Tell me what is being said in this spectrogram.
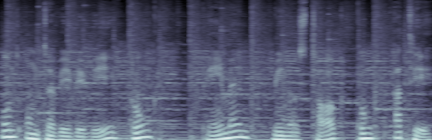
und unter www.payment-talk.at.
